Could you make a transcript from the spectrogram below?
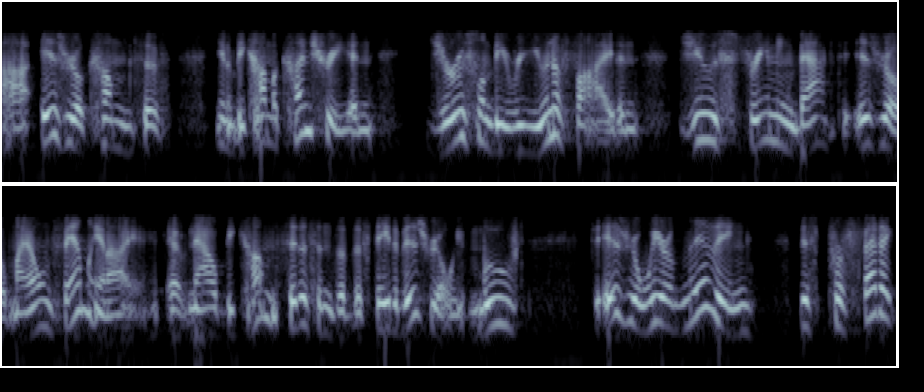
uh, Israel come to you know become a country and Jerusalem be reunified and Jews streaming back to Israel. My own family and I have now become citizens of the state of Israel. We've moved to Israel. We are living this prophetic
